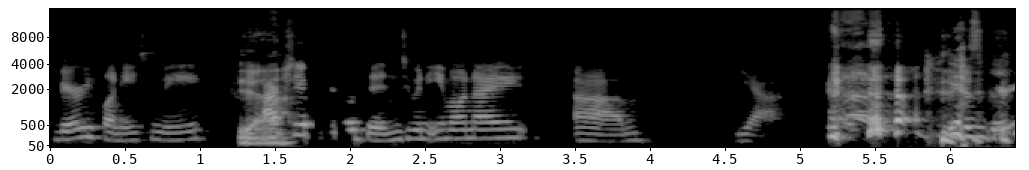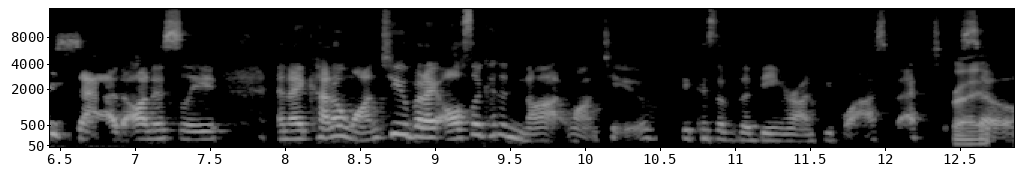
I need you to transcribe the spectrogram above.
it's very funny to me. Yeah. Actually, I've never been to an emo night. Um, yeah. it was very sad, honestly. And I kind of want to, but I also kind of not want to because of the being around people aspect. Right. So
